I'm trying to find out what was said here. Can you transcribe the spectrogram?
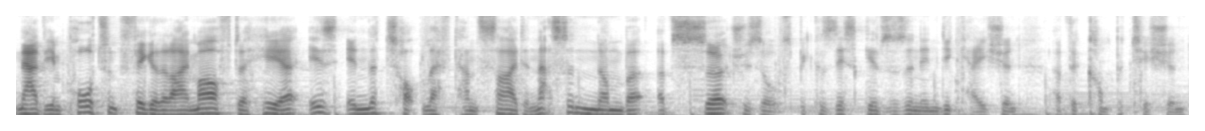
Now, the important figure that I'm after here is in the top left hand side and that's the number of search results because this gives us an indication of the competition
